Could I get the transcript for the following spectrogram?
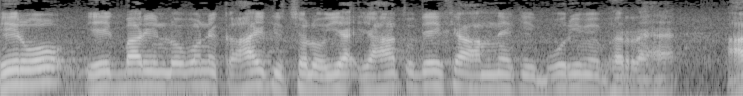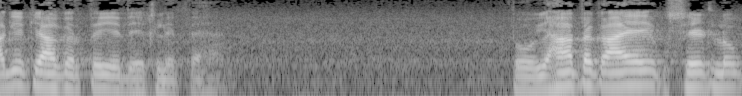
फिर वो एक बार इन लोगों ने कहा है कि चलो यहाँ तो देखा हमने कि बोरी में भर रहे हैं, आगे क्या करते ये देख लेते हैं। तो यहाँ तक आए सेठ लोग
